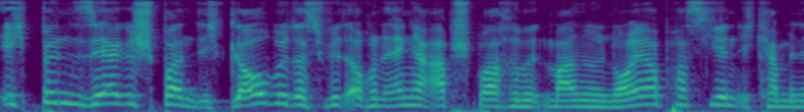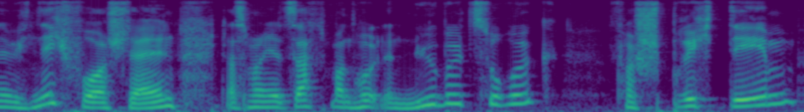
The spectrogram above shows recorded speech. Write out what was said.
ich bin sehr gespannt. Ich glaube, das wird auch in enger Absprache mit Manuel Neuer passieren. Ich kann mir nämlich nicht vorstellen, dass man jetzt sagt, man holt einen Nübel zurück, verspricht dem,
